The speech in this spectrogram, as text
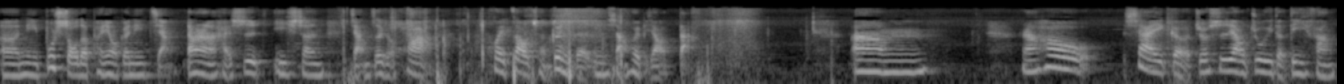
呃你不熟的朋友跟你讲，当然还是医生讲这个话会造成对你的影响会比较大。嗯，然后下一个就是要注意的地方，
